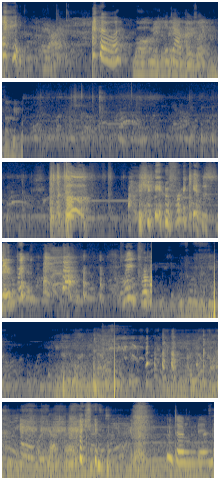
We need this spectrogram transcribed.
apart. Oh. Well, I mean, Good depending job, on how you like them. Some people. you freaking stupid. Leap from I did. I totally did.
